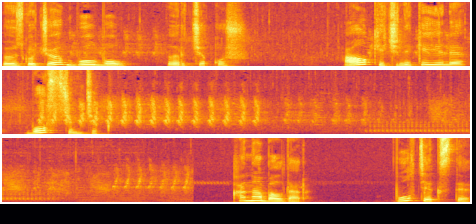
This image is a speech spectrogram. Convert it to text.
Өзгөчө булбул ырчы куш. Ал кичинекей эле боз чымчык кана балдар бул текстте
